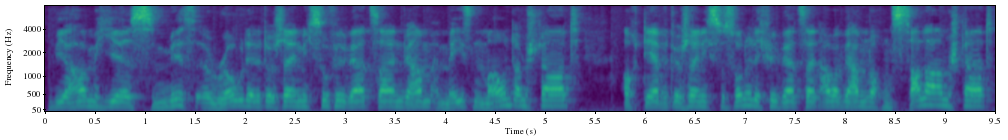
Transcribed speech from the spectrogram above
wir haben hier Smith Rowe, der wird wahrscheinlich nicht so viel wert sein. Wir haben Mason Mount am Start. Auch der wird wahrscheinlich nicht so sonderlich viel wert sein, aber wir haben noch einen Salah am Start.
